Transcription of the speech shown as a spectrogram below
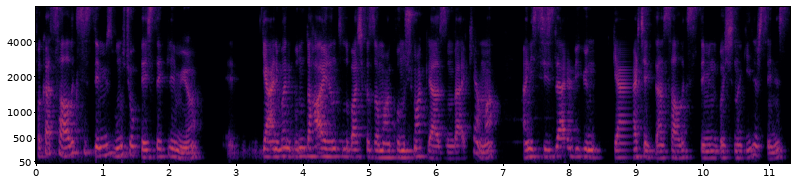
Fakat sağlık sistemimiz bunu çok desteklemiyor. E, yani hani bunu daha ayrıntılı başka zaman konuşmak lazım belki ama hani sizler bir gün gerçekten sağlık sisteminin başına gelirseniz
